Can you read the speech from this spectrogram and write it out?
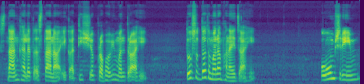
स्नान घालत असताना एक अतिशय प्रभावी मंत्र आहे. तो सुद्धा तुम्हाला म्हणायचा आहे. ओम श्रीम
